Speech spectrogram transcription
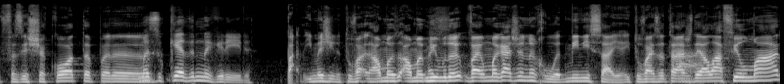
fazer chacota, para. Mas o que é denegrir? Pá, imagina, tu vai, há uma, há uma Mas- miúda, vai uma gaja na rua de mini saia e tu vais atrás Ah. dela a filmar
